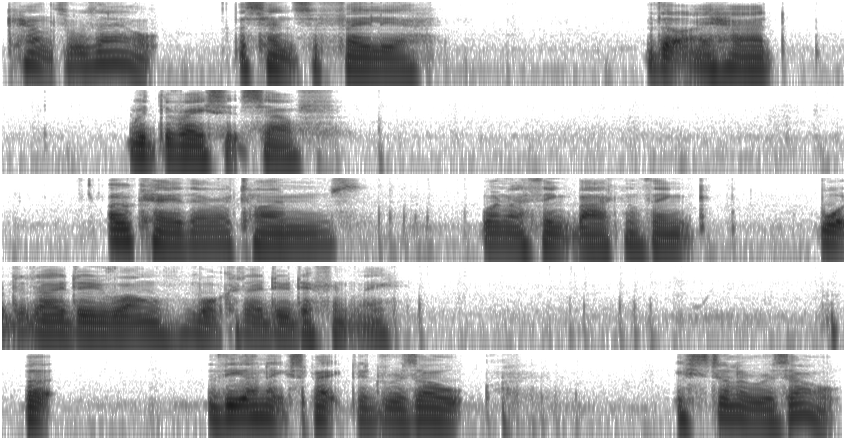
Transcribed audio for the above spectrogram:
cancels out the sense of failure that I had with the race itself. Okay, there are times when I think back and think, what did I do wrong? What could I do differently? But the unexpected result is still a result.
